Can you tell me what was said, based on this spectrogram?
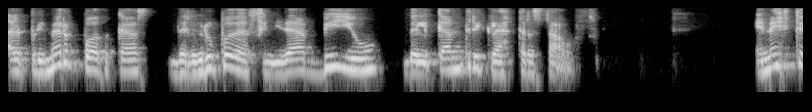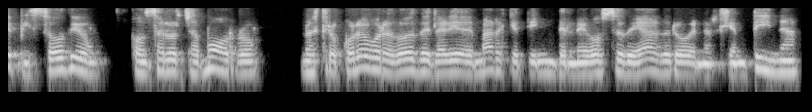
al primer podcast del grupo de afinidad BU del Country Cluster South. En este episodio, Gonzalo Chamorro, nuestro colaborador del área de marketing del negocio de agro en Argentina,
